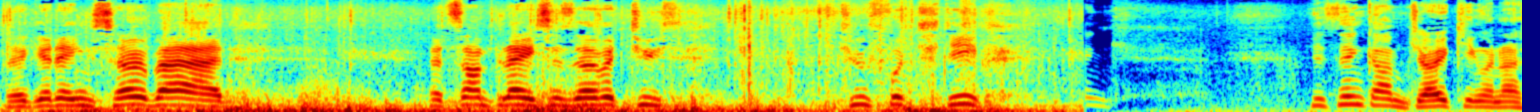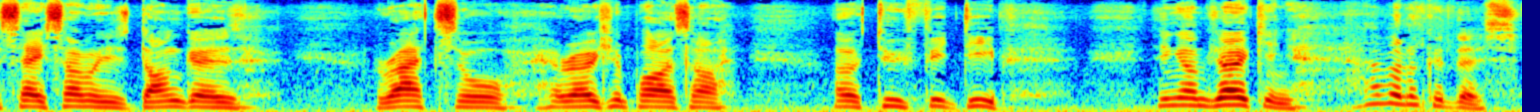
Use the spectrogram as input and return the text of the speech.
They're getting so bad that some places over two, two foot deep. You think I'm joking when I say some of these dongas, rats, or erosion paths are over two feet deep. You think I'm joking? Have a look at this.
